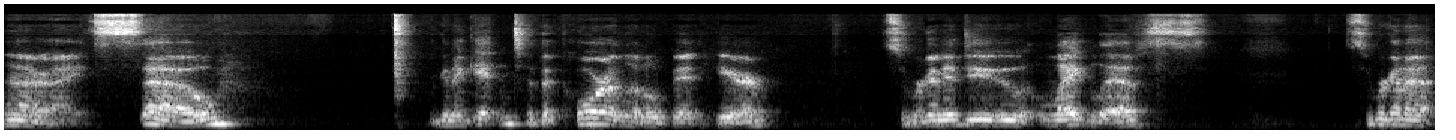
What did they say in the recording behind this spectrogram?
All right, so we're going to get into the core a little bit here. So we're going to do leg lifts. So we're going to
